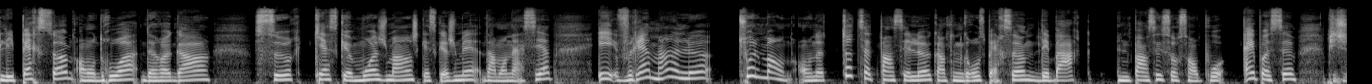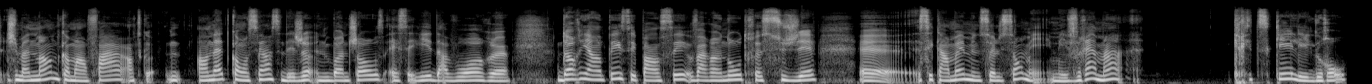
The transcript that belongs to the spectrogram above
les personnes ont droit de regard sur qu'est-ce que moi je mange, qu'est-ce que je mets dans mon assiette. Et vraiment, là, tout le monde, on a toute cette pensée-là quand une grosse personne débarque une pensée sur son poids. Impossible. Puis je, me demande comment faire. En tout cas, en être conscient, c'est déjà une bonne chose. Essayer d'avoir, euh, d'orienter ses pensées vers un autre sujet, euh, c'est quand même une solution. Mais, vraiment, critiquer les gros,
